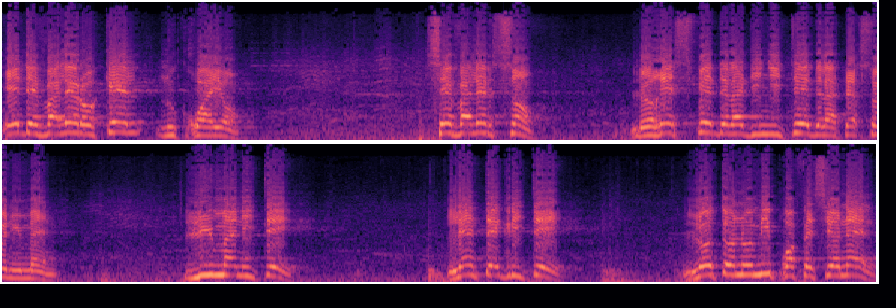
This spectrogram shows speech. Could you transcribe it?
et des valeurs auxquelles nous croyons. Ces valeurs sont le respect de la dignité de la personne humaine, l'humanité, l'intégrité, l'autonomie professionnelle,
